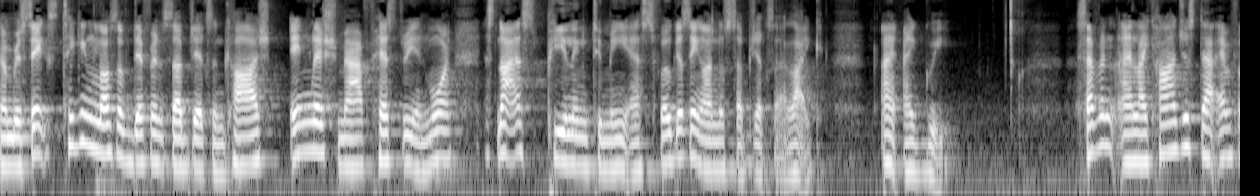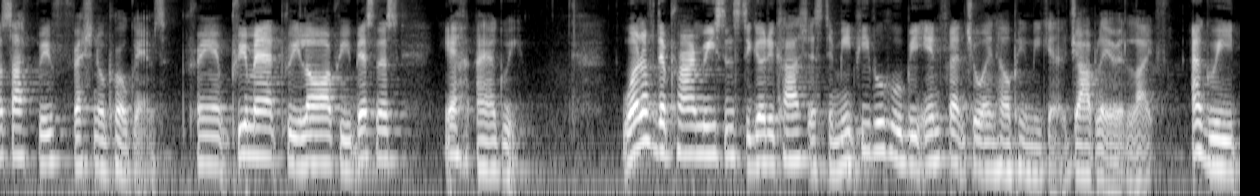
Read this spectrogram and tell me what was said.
Number six, taking lots of different subjects in college, English, math, history, and more, is not as appealing to me as focusing on the subjects I like. I, I agree. Seven, I like colleges that emphasize pre-professional programs. Pre-med, pre-law, pre-business. Yeah, I agree. One of the prime reasons to go to college is to meet people who will be influential in helping me get a job later in life. Agreed.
